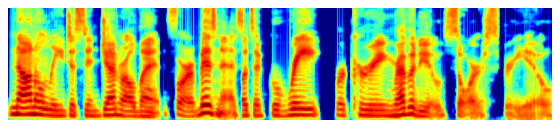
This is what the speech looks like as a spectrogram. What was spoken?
not only just in general, but for a business, it's a great recurring revenue source for you.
